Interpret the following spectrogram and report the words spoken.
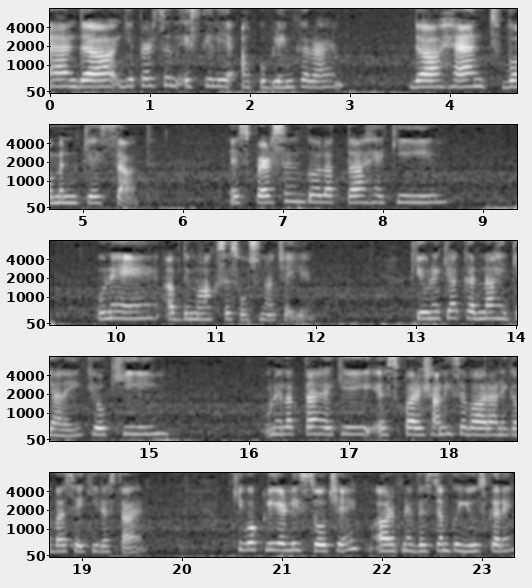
एंड uh, ये पर्सन इसके लिए आपको ब्लेम कर रहा है। द हैंड वुमन के साथ। इस पर्सन को लगता है कि उन्हें अब दिमाग से सोचना चाहिए कि उन्हें क्या करना है क्या नहीं। क्योंकि उन्हें लगता है कि इस परेशानी से बाहर आने का बस एक ही रास्ता है। कि वो क्लियरली सोचें और अपने विजडम को यूज़ करें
